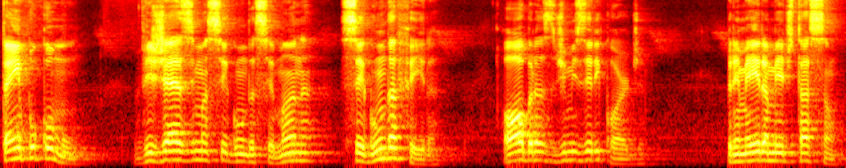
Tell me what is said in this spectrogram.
Tempo comum. Vigésima segunda semana, segunda-feira. Obras de misericórdia. Primeira meditação.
